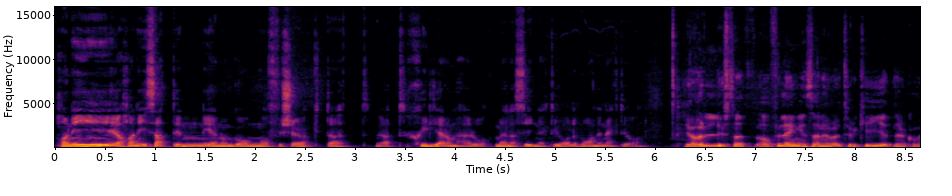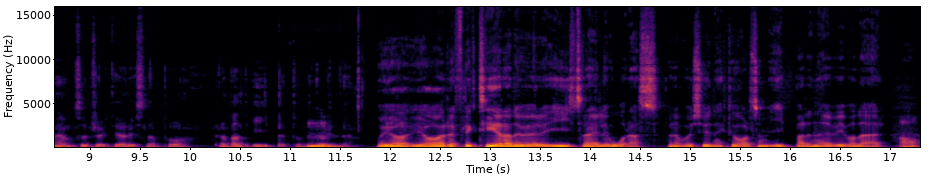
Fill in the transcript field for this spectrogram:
Har ni, har ni satt er ner någon gång och försökt att, att skilja de här åt mellan sydnektial och vanlig nektial? Jag har lyssnat, ja, för länge sedan när jag var i Turkiet när jag kom hem så försökte jag lyssna på framförallt ipet om mm. Bilder. Och jag, jag, reflekterade över Israel i våras, för det var ju sydnektial som ipade när vi var där. Ja.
